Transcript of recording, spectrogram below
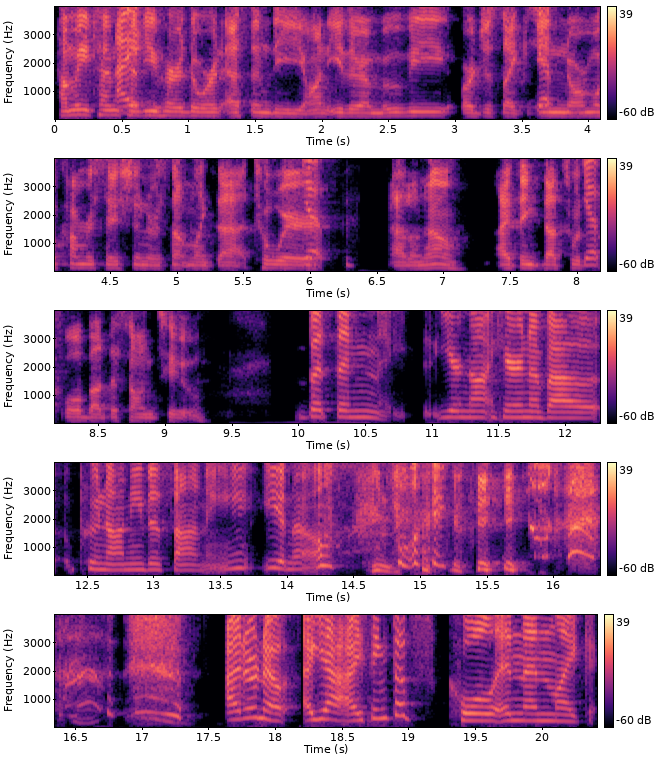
how many times have you heard the word smd on either a movie or just like Yep. in normal conversation or something like that to where Yep. i don't know i think that's what's Yep. cool about the song too but then you're not hearing about punani dasani you know exactly I don't know. Yeah, I think that's cool. And then like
